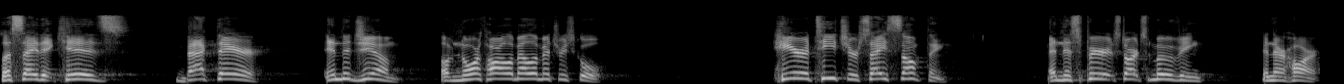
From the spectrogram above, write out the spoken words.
Let's say that kids back there in the gym of North Harlem Elementary School hear a teacher say something, and the Spirit starts moving in their heart,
